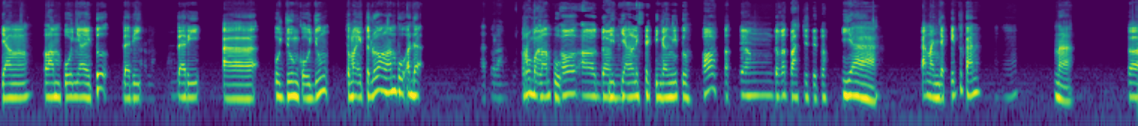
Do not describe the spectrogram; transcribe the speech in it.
yang lampunya itu dari dari eh, ujung ke ujung cuma itu doang lampu ada Satu lampu. Rumah lampu. Oh, uh, gang. di tiang listrik di gang itu. Oh, yang dekat masjid itu. Iya, kan nanjak itu kan. Nah, ke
